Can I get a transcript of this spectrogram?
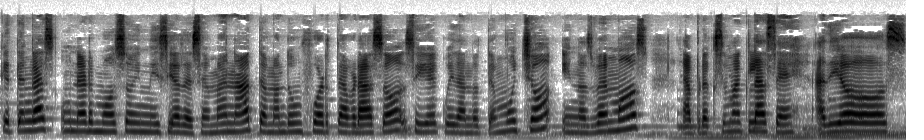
Que tengas un hermoso inicio de semana. Te mando un fuerte abrazo. Sigue cuidándote mucho y nos vemos la próxima clase. Adiós.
